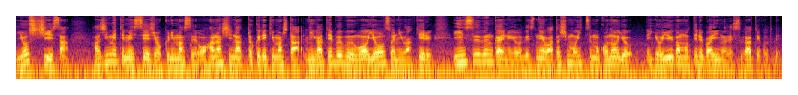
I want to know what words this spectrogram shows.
ヨッシーさん。初めてメッセージを送ります。お話納得できました。苦手部分を要素に分ける。因数分解のようですね。私もいつもこの余裕が持てればいいのですが、ということで。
